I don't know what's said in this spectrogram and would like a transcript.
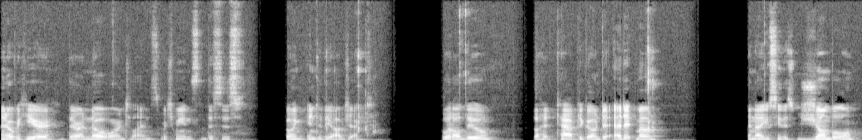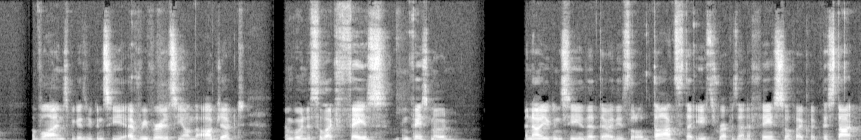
And over here there are no orange lines, which means that this is going into the object what I'll do, I'll hit tab to go into edit mode. And now you see this jumble of lines because you can see every vertex on the object. I'm going to select face in face mode. And now you can see that there are these little dots that each represent a face. So if I click this dot,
